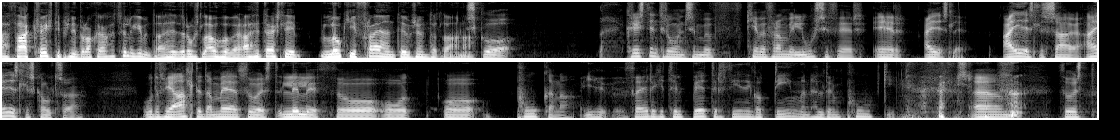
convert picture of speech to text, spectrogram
að það kveikti pínum bara okkur, okkur ekki mynda, þetta? Er rúslega áhugaverð. Að þetta er ekki low-key fræðandi um sumt allavega sko kristintrúin sem kemur fram í Lucifer er æðisleg. Æðisleg saga, æðisleg skáltsaga út af því að allt þetta með þú veist Lilith og, og, og púkana ég, það er ekki til betri þýðing á demon heldur en púki. Um, þú veist,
